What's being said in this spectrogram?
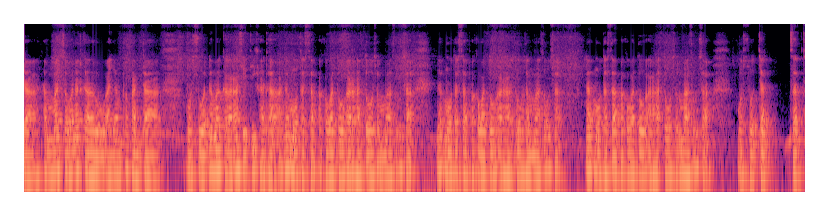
ตาธรรมัสสวนัตการโรอายัมพพันตา บทสวดนมการสิทธิคาถานโมตัสสะภะคะวะโตอะระหะโตสัมมาสัมพุทธะนโมตัสสะภะคะวะโตอะระหะโตสัมมาสัมพุทธะนโมตัสสะภะคะวะโตอะระหะโตสัมมาสัมพุทธะบทสวดจัดสัจจ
